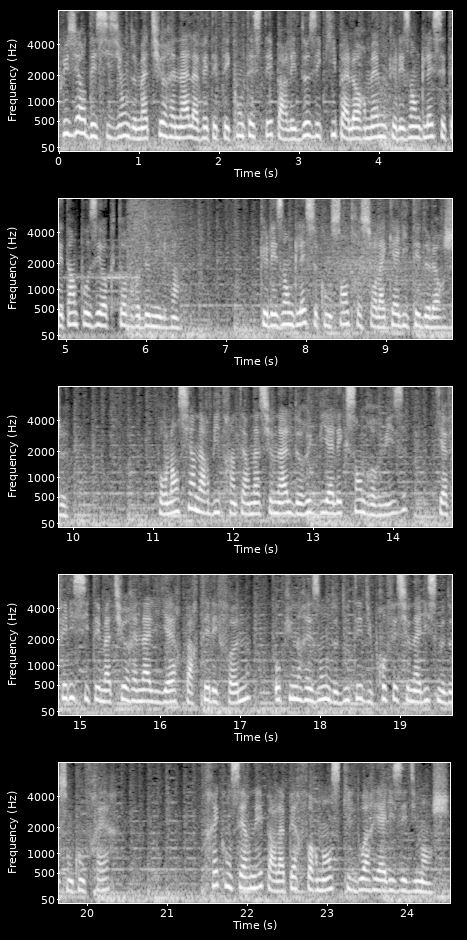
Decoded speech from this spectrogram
Plusieurs décisions de Mathieu Reynal avaient été contestées par les deux équipes alors même que les Anglais s'étaient imposés octobre 2020. Que les Anglais se concentrent sur la qualité de leur jeu. Pour l'ancien arbitre international de rugby Alexandre Ruiz, qui a félicité Mathieu Reynal hier par téléphone, aucune raison de douter du professionnalisme de son confrère, très concerné par la performance qu'il doit réaliser dimanche.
